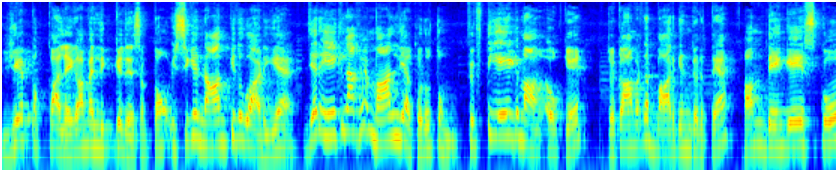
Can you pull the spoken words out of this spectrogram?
ये पक्का लेगा, मैं लिख के दे सकता हूँ। इसी के नाम की तो गाड़ी है। यार, एक लाख में मान लिया करो तुम। 58 मांग ओके तो काम मतलब बार्गेन करते हैं। हम देंगे इसको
